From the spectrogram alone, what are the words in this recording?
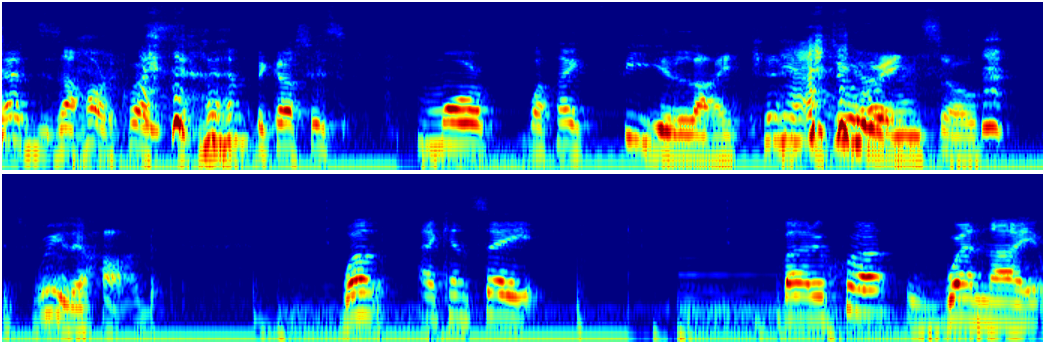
that is a hard question because it's more what I feel like Yeah. doing, so it's really hard. Well, I can say Bergsjö when I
